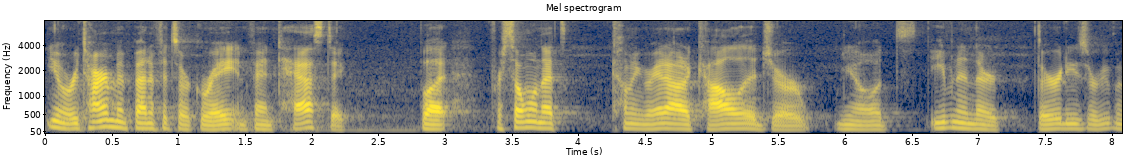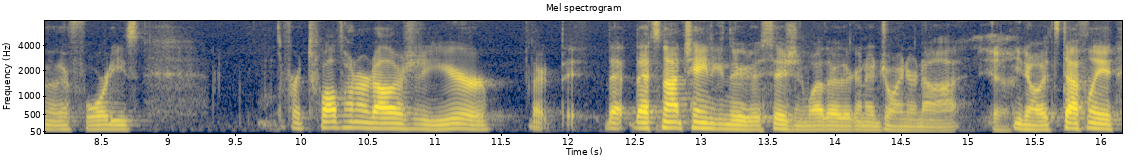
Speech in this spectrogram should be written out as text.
You know, retirement benefits are great and fantastic, but for someone that's coming right out of college or you know, it's even in their 30s or even in their 40s, for $1,200 a year, that that's not changing their decision whether they're going to join or not. Yeah. You know, it's definitely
